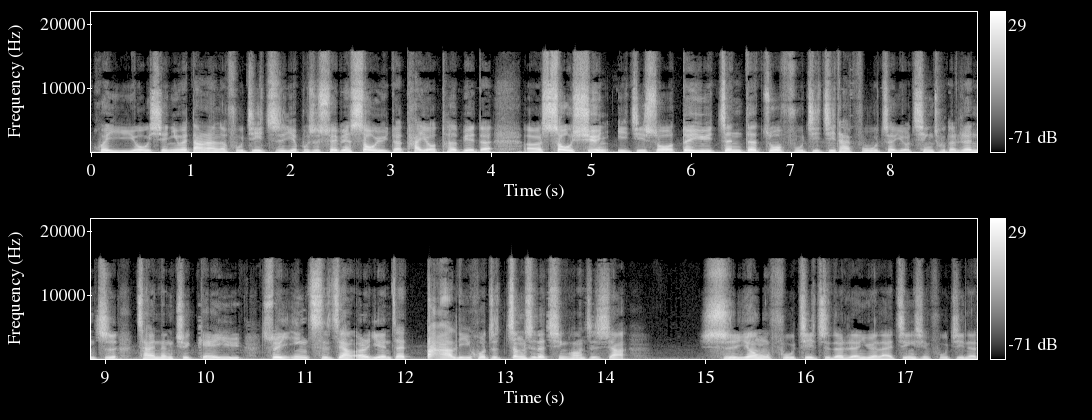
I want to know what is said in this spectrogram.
会以优先，因为当然了，辅祭职也不是随便授予的，它有特别的呃受训，以及说对于真的做辅祭祭台服务者有清楚的认知，才能去给予。所以因此这样而言，在大理或者正式的情况之下，使用辅祭职的人员来进行辅祭呢，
